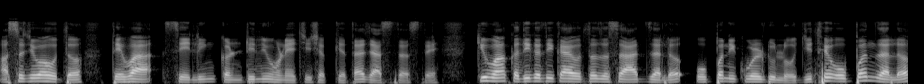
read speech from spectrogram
असं जेव्हा होतं तेव्हा सेलिंग कंटिन्यू होण्याची शक्यता जास्त असते. किंवा कधी कधी काय होतं जसं आज झालं ओपन इक्वल टू लो जिथे ओपन झालं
